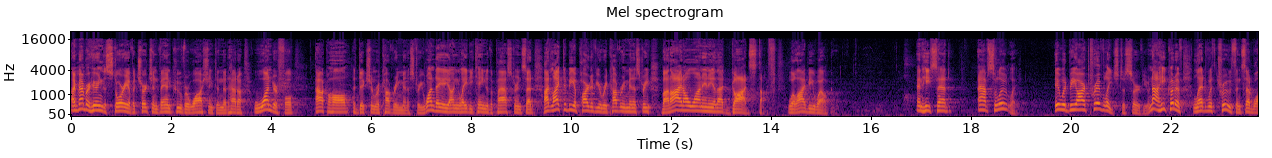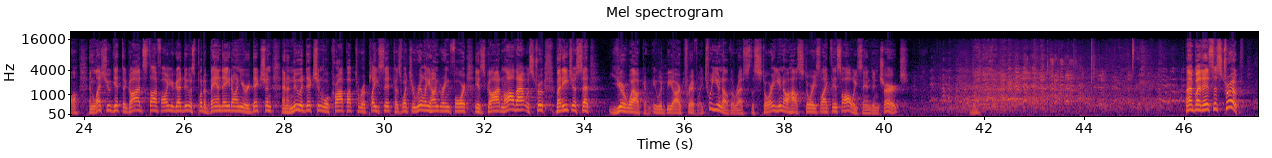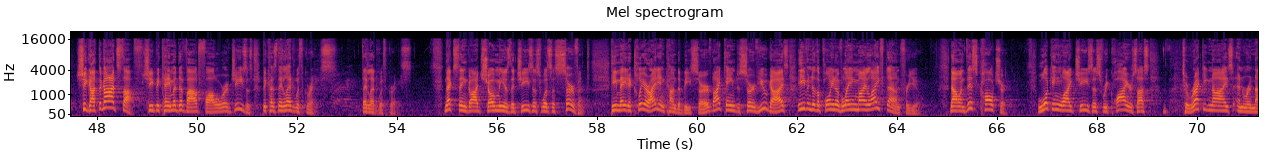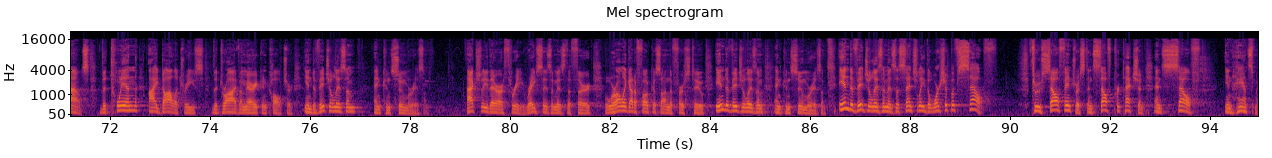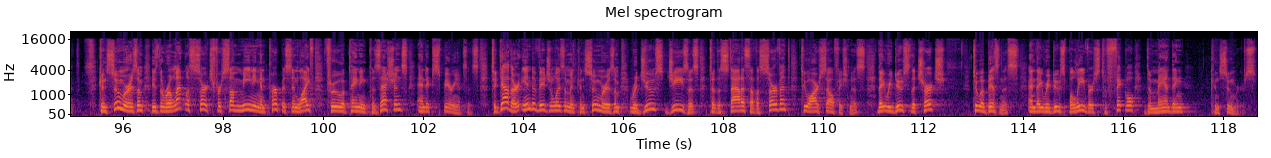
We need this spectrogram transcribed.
I remember hearing the story of a church in Vancouver, Washington that had a wonderful alcohol addiction recovery ministry. One day, a young lady came to the pastor and said, I'd like to be a part of your recovery ministry, but I don't want any of that God stuff. Will I be welcome? And he said, Absolutely. It would be our privilege to serve you. Now, he could have led with truth and said, Well, unless you get the God stuff, all you got to do is put a band aid on your addiction, and a new addiction will crop up to replace it because what you're really hungering for is God. And all that was true. But he just said, You're welcome. It would be our privilege. Well, you know the rest of the story. You know how stories like this always end in church. but this is true. She got the God stuff. She became a devout follower of Jesus because they led with grace. They led with grace. Next thing God showed me is that Jesus was a servant. He made it clear I didn't come to be served. I came to serve you guys, even to the point of laying my life down for you. Now, in this culture, looking like Jesus requires us to recognize and renounce the twin idolatries that drive American culture individualism and consumerism. Actually, there are three. Racism is the third, but we're only got to focus on the first two individualism and consumerism. Individualism is essentially the worship of self through self interest and self protection and self enhancement. Consumerism is the relentless search for some meaning and purpose in life through obtaining possessions and experiences. Together, individualism and consumerism reduce Jesus to the status of a servant to our selfishness. They reduce the church to a business, and they reduce believers to fickle, demanding consumers.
